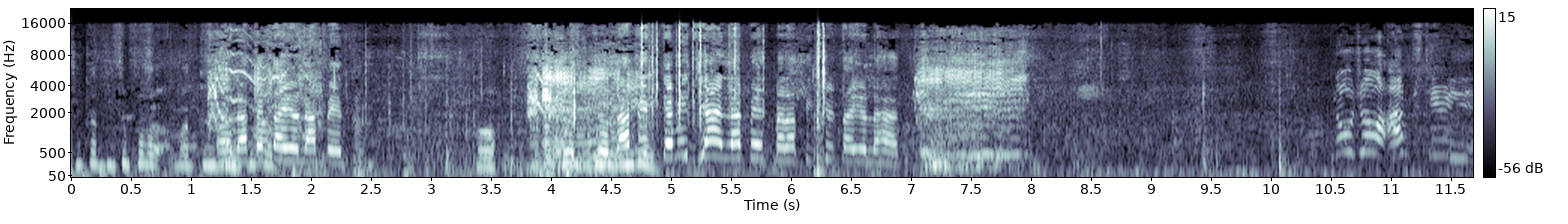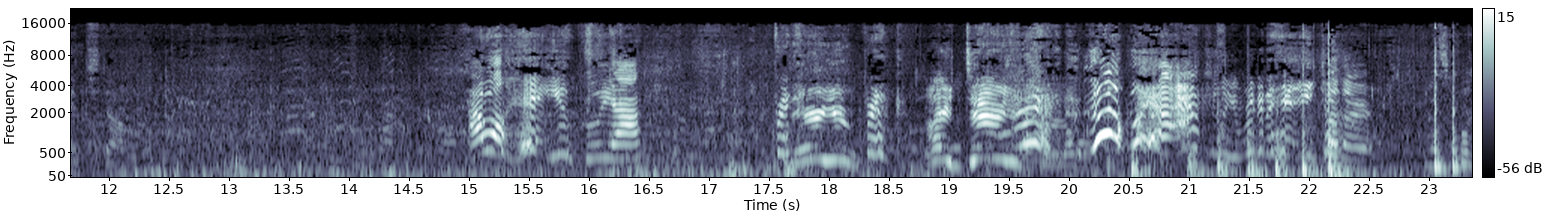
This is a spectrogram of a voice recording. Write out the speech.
Sikat dito para matingin. Oh, lapit tayo, lapit. Oh. Gel, gel, Lapit gel. kami dyan, lapit para picture tayo lahat. No, Joel, I'm steering it Kuya. Frick. dare you! Frick. I dare you! No, Kuya, actually, we're gonna hit each other. I'm trying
